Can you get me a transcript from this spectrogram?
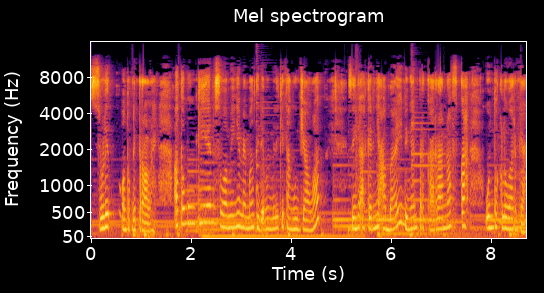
sulit untuk diperoleh atau mungkin suaminya memang tidak memiliki tanggung jawab sehingga akhirnya abai dengan perkara nafkah untuk keluarga.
